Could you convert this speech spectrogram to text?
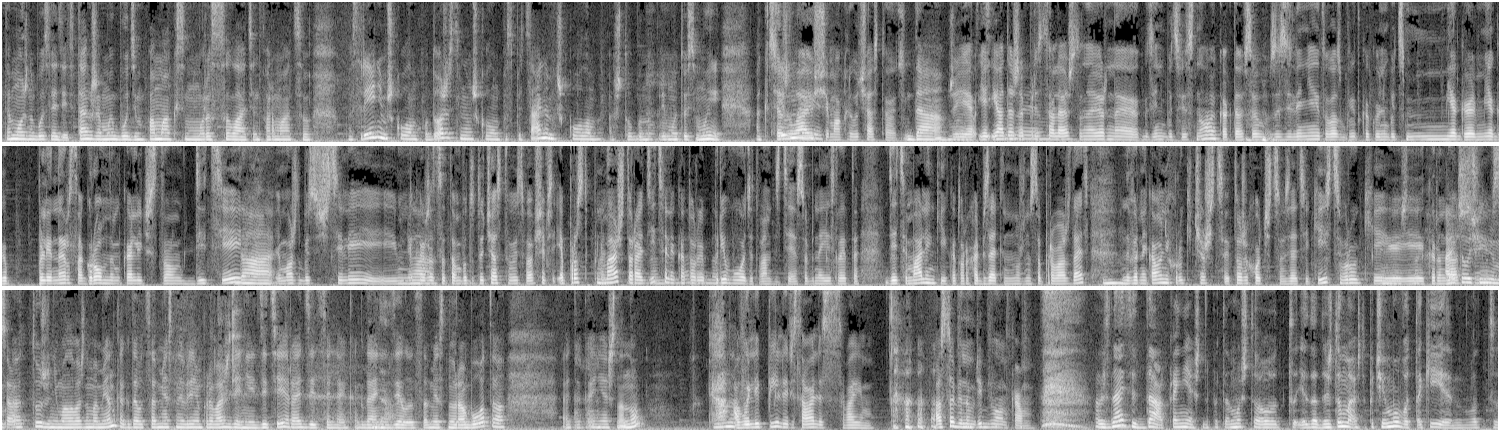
Там можно будет следить. Также мы будем по максимуму рассылать информацию по средним школам, художественным школам, по специальным школам, чтобы напрямую, то есть мы активные. Все желающие могли участвовать. Да. Я, я, я даже представляю, что, наверное, где-нибудь весной, когда все зазеленеет, у вас будет какой-нибудь мега-мега пленер с огромным количеством детей да. и, может быть, учителей. И, мне да. кажется, там будут участвовать вообще все. Я просто понимаю, что родители, да, которые да, да. приводят вам детей, особенно если это дети маленькие, которых обязательно нужно сопровождать, mm-hmm. наверняка у них руки чешутся, и тоже хочется взять и кисть в руки, Конечно. и карандаш. А это очень это тоже немаловажный момент, когда вот совместное времяпровождение детей, родителей, когда да. они делают совместную работу. Это, конечно, ну, а вы лепили, рисовали со своим особенным ребенком? Вы знаете, да, конечно, потому что вот я даже думаю, что почему вот такие вот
